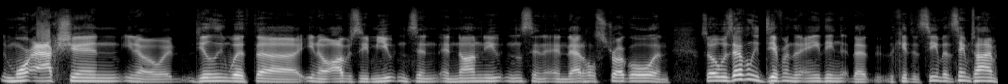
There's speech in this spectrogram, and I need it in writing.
more action, you know, dealing with, uh, you know, obviously mutants and, and non-mutants and, and that whole struggle. And so it was definitely different than anything that the kids had seen. But at the same time,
